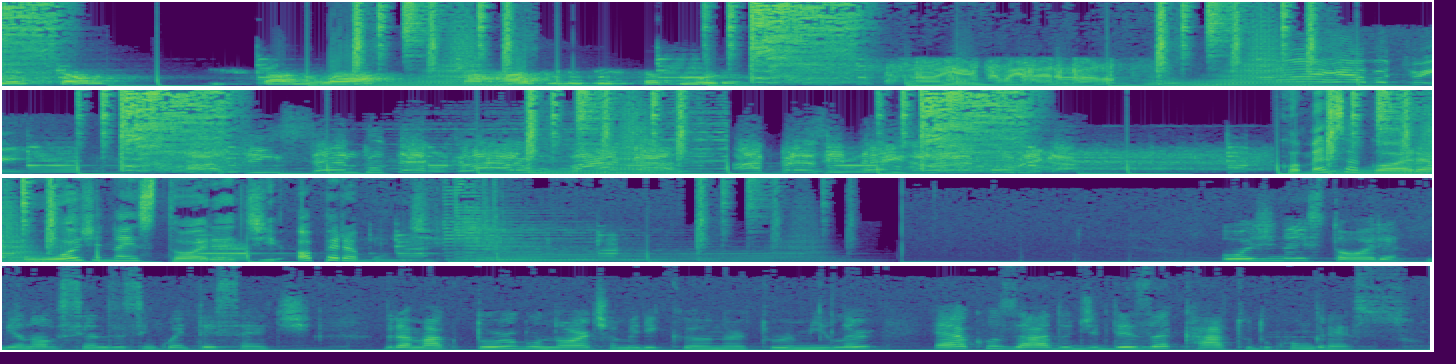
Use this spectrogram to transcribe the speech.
Atenção, está no ar a Rádio Libertadora. Assim sendo, declaro vaga a presidência da República. Começa agora o Hoje na História de Ópera Mundi. Hoje na História, 1957. Dramaturgo norte-americano Arthur Miller é acusado de desacato do Congresso.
